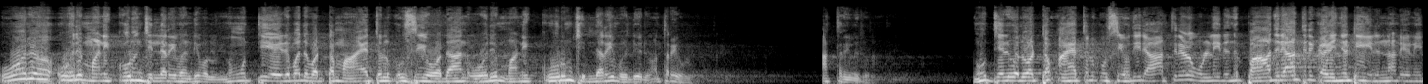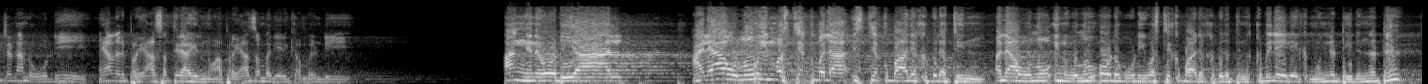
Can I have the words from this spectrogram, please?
ഓരോ ഒരു മണിക്കൂറും ചില്ലറി വേണ്ടി വരും. നൂറ്റി എഴുപത് വട്ടം ആയത്തുൽ കുറിച്ച് ഓടാൻ ഒരു മണിക്കൂറും ചില്ലറി വേണ്ടി വരും. അത്രയേ ഉള്ളൂ. അത്രയേ വരുള്ളൂ നൂറ്റി എഴുപത് വട്ടം ആയത്തുൽ കുറിച്ച് ഓതി. രാത്രിയുടെ ഉള്ളിരുന്ന് പാതിരാത്രി കഴിഞ്ഞിട്ട് ഇരുന്നാണ് എണീറ്റിട്ടാണ്ട് ഓടി. അയാളൊരു പ്രയാസത്തിലായിരുന്നു. ആ പ്രയാസം പരിഹരിക്കാൻ വേണ്ടി. അങ്ങനെ ഓടിയാൽ കൂടി ഖിബ്ലയിലേക്ക് മുന്നിട്ട് ഇരുന്നിട്ട്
